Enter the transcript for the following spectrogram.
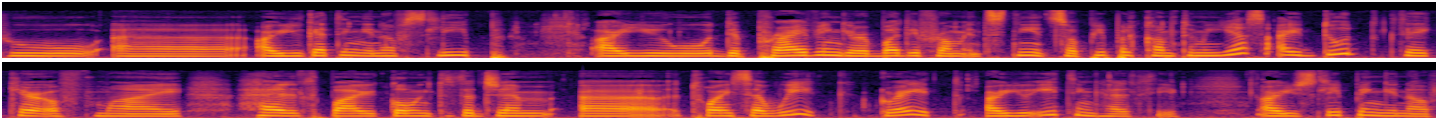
to uh, are you getting enough sleep? Are you depriving your body from its needs? So people come to me yes i do take care of my health by going to the gym uh, twice a week. Great. Are you eating healthy? Are you sleeping enough?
